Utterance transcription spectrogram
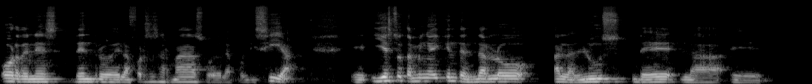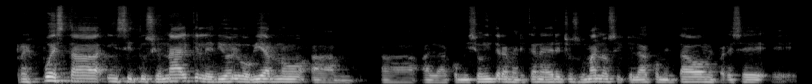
órdenes dentro de las Fuerzas Armadas o de la policía. y esto también hay que entenderlo a la luz de la respuesta institucional que le dio el gobierno a, la Comisión Interamericana de Derechos Humanos y que le ha comentado, me parece,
